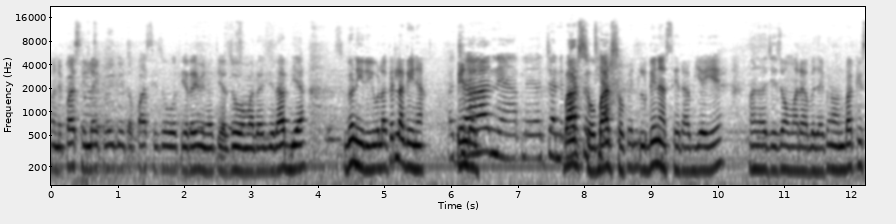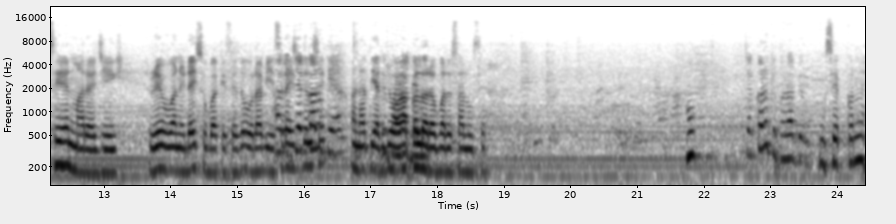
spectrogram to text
અને પાછી લાઈટ વહી ગઈ તો પાછી જો અત્યારે આવીને અત્યારે જો અમારા જે રાબિયા ગણી રહી ઓલા કેટલા ગઈના બારસો બારસો પેન્ડલ ગણ્યા છે રાબિયા એ અને હજી જો મારે આ બધા ગણવાનું બાકી છે અને મારે હજી રેવવાની ડાયસો બાકી છે. જો રાબિયા સરાઈ કરશે છે. અને અત્યારે જો આ કલર અમારે ચાલુ છે. હું? ચેક કરું કે ભરાબ્યો હું ચેક કર ને.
